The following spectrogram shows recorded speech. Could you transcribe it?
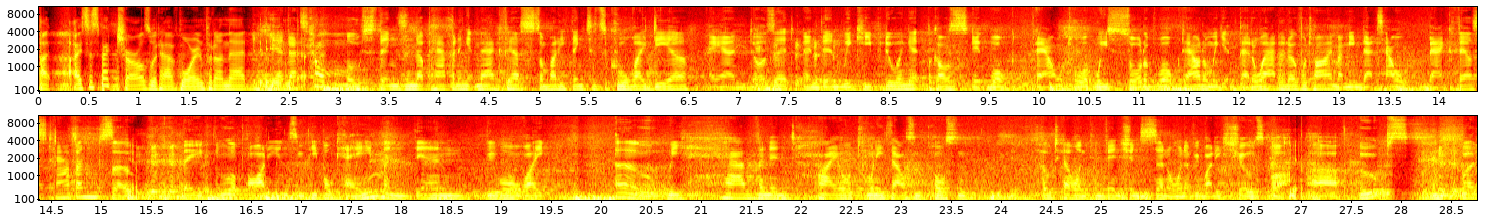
just someone wanted to do it. so something happened. I, I suspect Charles would have more input on that. yeah, that's how most things end up happening at MagFest. Somebody thinks it's a cool idea and does it, and then we keep doing it because it worked out, or we sort of worked out, and we get better at it over time. I mean, that's how MagFest happened. So they threw a party and some people came, and then we were like, oh, we have an entire 20,000 person hotel and convention center when everybody shows up. Uh, oops, but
